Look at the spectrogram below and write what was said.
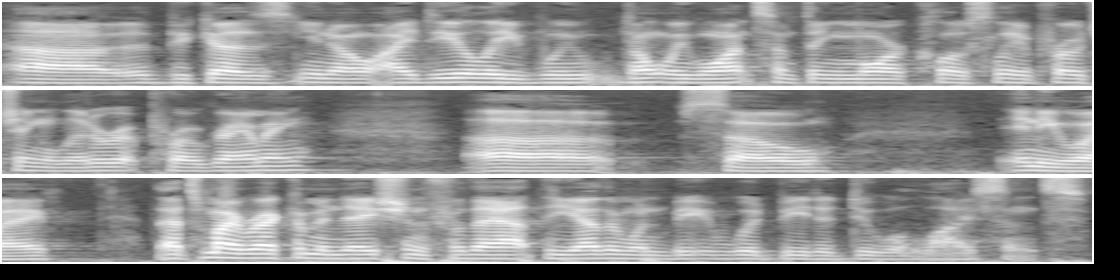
uh, because, you know, ideally, we, don't we want something more closely approaching literate programming? Uh, so, anyway, that's my recommendation for that. The other one be, would be to dual license.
